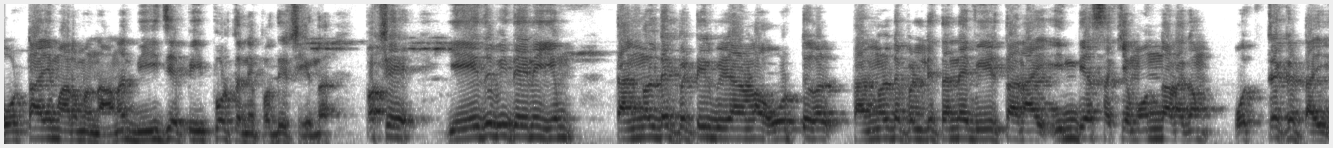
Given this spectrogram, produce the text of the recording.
ഓട്ടായി മാറുമെന്നാണ് ബി ജെ പി ഇപ്പോൾ തന്നെ പ്രതീക്ഷിക്കുന്നത്. പക്ഷേ ഏത് വിധേനയും തങ്ങളുടെ പെട്ടിയിൽ വീഴാനുള്ള വോട്ടുകൾ തങ്ങളുടെ പെട്ടിയിൽ തന്നെ വീഴ്ത്താനായി ഇന്ത്യ സഖ്യം ഒന്നടങ്കം ഒറ്റക്കെട്ടായി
